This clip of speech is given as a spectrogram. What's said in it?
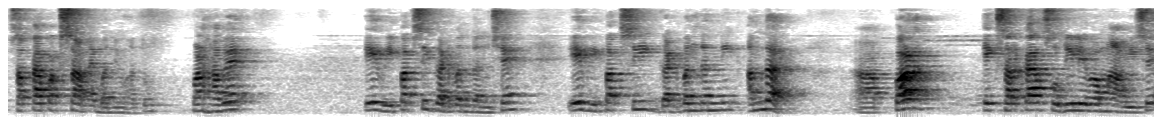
સત્તા પક્ષ સામે બન્યું હતું, પણ હવે એ વિપક્ષી ગઠબંધન છે. એ વિપક્ષી ગઠબંધનની અંદર પણ એક સરકાર શોધી લેવામાં આવી છે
